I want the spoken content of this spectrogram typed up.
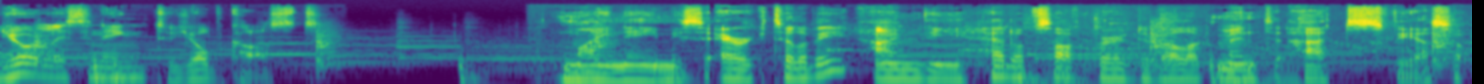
You're listening to Jobcast. My name is Eric Tillaby. I'm the head of software development at Svea Solar.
